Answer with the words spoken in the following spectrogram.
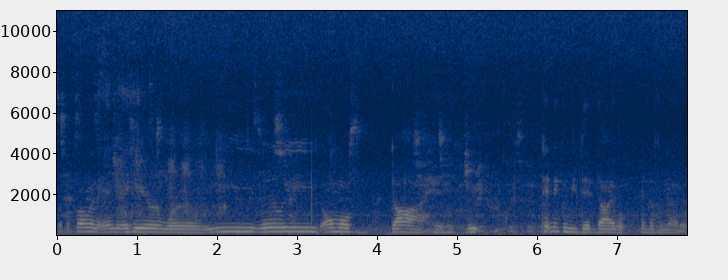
But the problem gonna end it here where we literally almost died. We, technically we did die, but it doesn't matter.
